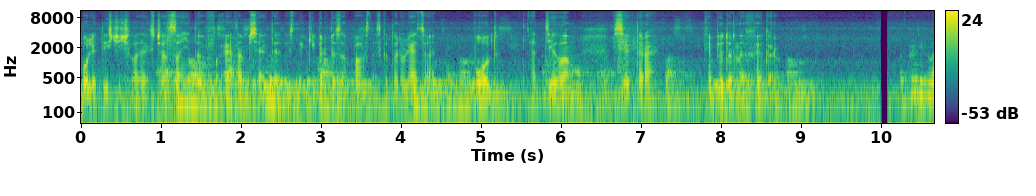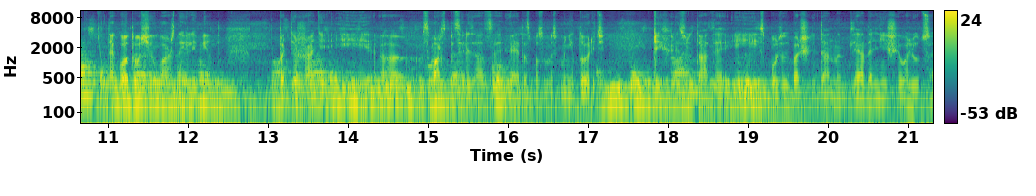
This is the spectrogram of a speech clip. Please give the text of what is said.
Более тысячи человек сейчас занято в этом секторе, то есть это кибербезопасность, которая является под отделом сектора компьютерных игр. Так вот, очень важный элемент поддержания и э, смарт-специализации – это способность мониторить их результаты и использовать большие данные для дальнейшей эволюции.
